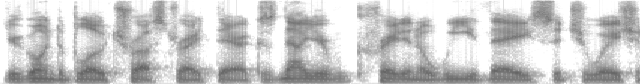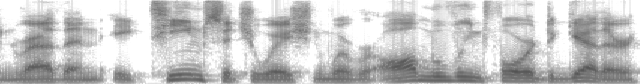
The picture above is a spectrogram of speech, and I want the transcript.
You're going to blow trust right there because now you're creating a we they situation rather than a team situation where we're all moving forward together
